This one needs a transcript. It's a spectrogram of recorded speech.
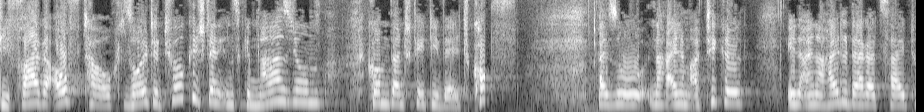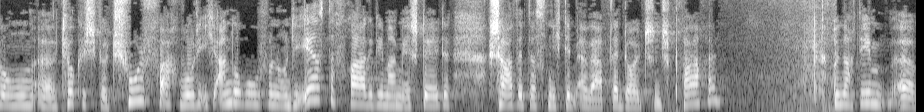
die Frage auftaucht, sollte Türkisch denn ins Gymnasium kommen, dann steht die Welt Kopf. Also nach einem Artikel in einer Heidelberger Zeitung, äh, Türkisch wird Schulfach, wurde ich angerufen und die erste Frage, die man mir stellte, schadet das nicht dem Erwerb der deutschen Sprache? Und nach dem, äh,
